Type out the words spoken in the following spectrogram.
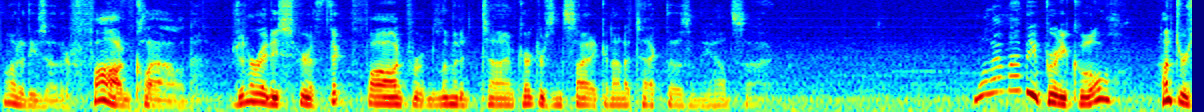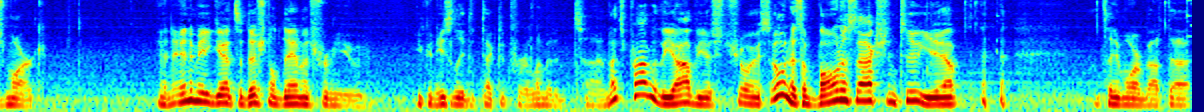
What are these other? Fog cloud. Generate a sphere of thick fog for a limited time. Characters inside it cannot attack those on the outside. Well, that might be pretty cool. Hunter's Mark. An enemy gets additional damage from you. You can easily detect it for a limited time. That's probably the obvious choice. Oh, and it's a bonus action too? Yep. I'll tell you more about that.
